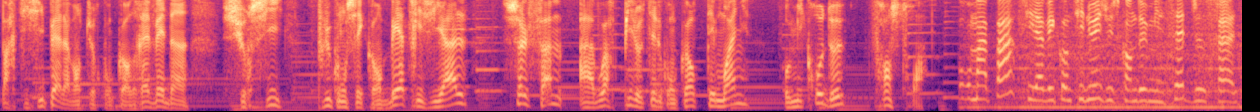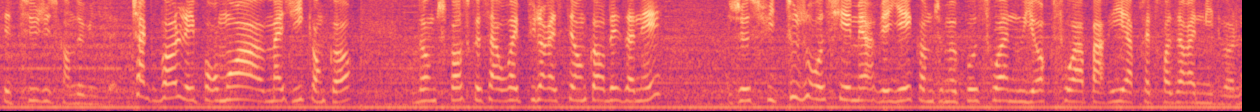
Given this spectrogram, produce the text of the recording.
participé à l'aventure Concorde rêvaient d'un sursis plus conséquent. Béatrice Vial, seule femme à avoir piloté le Concorde, témoigne au micro de France 3. Pour ma part, s'il avait continué jusqu'en 2007, je serais restée dessus jusqu'en 2007. Chaque vol est pour moi magique encore. Donc je pense que ça aurait pu le rester encore des années. Je suis toujours aussi émerveillée quand je me pose soit à New York, soit à Paris après 3h30 de vol.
